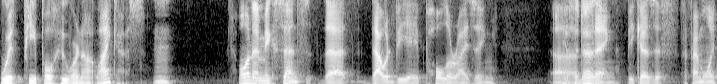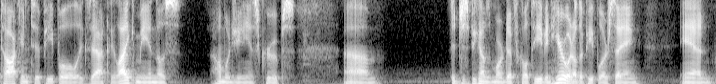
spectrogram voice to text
with people who are not like us. Well, and it makes sense that that would be a polarizing uh, Yes, thing because if, if I'm only talking to people exactly like me in those homogeneous groups, um, it just becomes more difficult to even hear what other people are saying. And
